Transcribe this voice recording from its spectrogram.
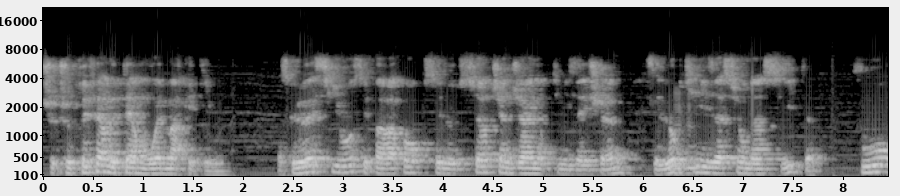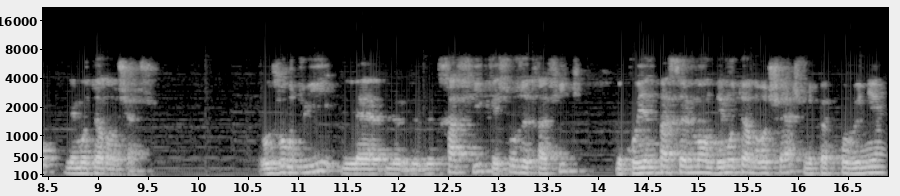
je, je préfère le terme web marketing. Parce que le SEO, c'est par rapport, c'est le Search Engine Optimization, c'est l'optimisation d'un site pour les moteurs de recherche. Aujourd'hui, le, le- le- le trafic, les sources de trafic ne proviennent pas seulement des moteurs de recherche, mais peuvent provenir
